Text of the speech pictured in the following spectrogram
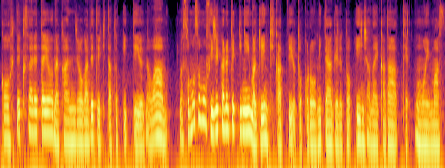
こうふてくされたような感情が出てきた時っていうのは、まあ、そもそもフィジカル的に今元気かっていうところを見てあげるといいんじゃないかなって思います。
